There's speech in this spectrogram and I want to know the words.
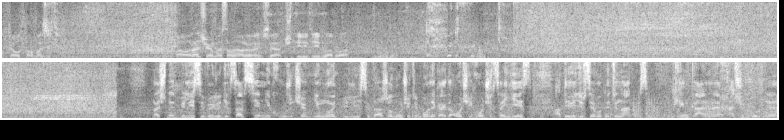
А, он кого-то тормозит. Поворачиваем, останавливаемся. 4322. Ночной Тбилиси выглядит совсем не хуже, чем дневной Тбилиси. Даже лучше, тем более, когда очень хочется есть. А ты видишь все вот эти надписи. Хинкальная, хачапурная,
